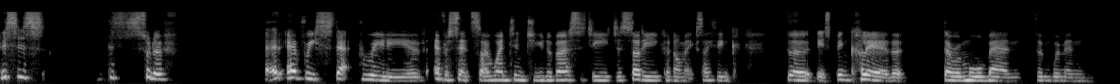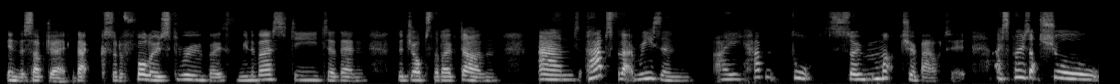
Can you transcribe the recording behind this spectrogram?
this is this is sort of at every step really of ever since I went into university to study economics, I think that it's been clear that there are more men than women in the subject. That sort of follows through both from university to then the jobs that I've done. And perhaps for that reason, I haven't thought so much about it. I suppose I'm sure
